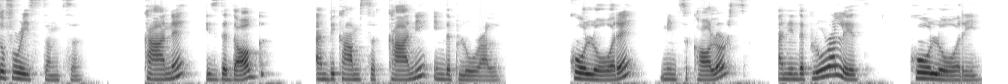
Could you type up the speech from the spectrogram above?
So for instance, cane is the dog and becomes cani in the plural. Colore means colors and in the plural is colori.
